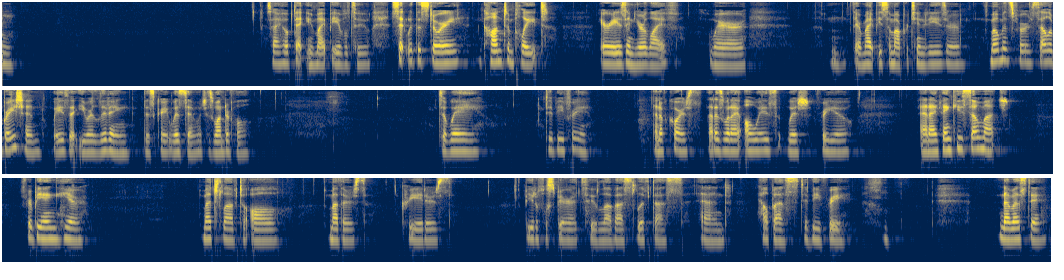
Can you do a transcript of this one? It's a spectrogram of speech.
Hmm. So I hope that you might be able to sit with the story, and contemplate areas in your life where hmm, there might be some opportunities or moments for celebration, ways that you are living this great wisdom, which is wonderful. It's a way to be free. And of course, that is what I always wish for you. And I thank you so much for being here. Much love to all mothers, creators, beautiful spirits who love us, lift us, and help us to be free. Namaste.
